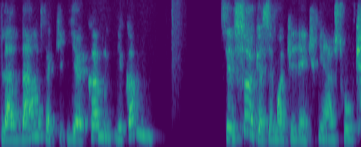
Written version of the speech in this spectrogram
là-dedans. Fait qu'il y a comme, il y a comme c'est sûr que c'est moi qui l'ai écrit. Hein. Je trouve que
